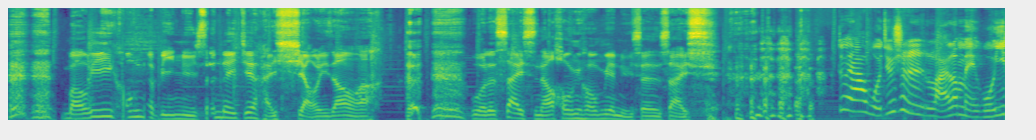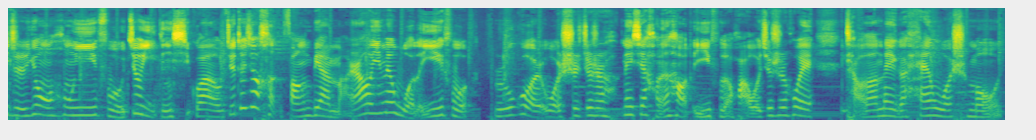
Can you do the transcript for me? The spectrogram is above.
毛衣烘的比女生那件还小，你知道吗？我的 size，然后烘一烘变女生的 size。对啊，我就是来了美国，一直用烘衣服就已经习惯了，我觉得就很方便嘛。然后因为我的衣服，如果我是就是那些很好的衣服的话，我就是会调到那个 hand wash mode，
